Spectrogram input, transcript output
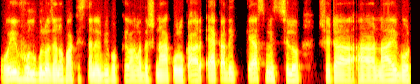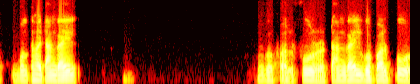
ওই ভুলগুলো যেন পাকিস্তানের বিপক্ষে বাংলাদেশ না করুক। আর একাধিক ক্যাচ মিস ছিল, সেটা নাই বল- বলতে হয় টাঙ্গাইল। গোপালপুর, টাঙ্গাইল গোপালপুর।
